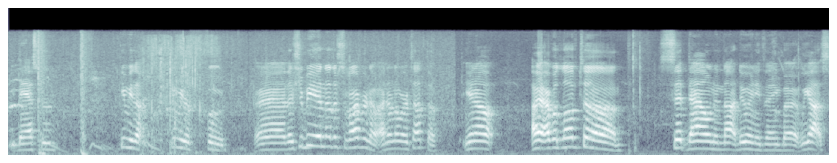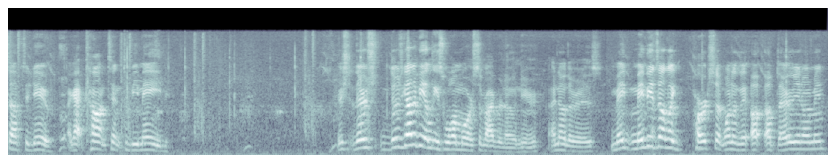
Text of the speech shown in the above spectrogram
You bastard. Give me the, give me your food. Uh, there should be another survivor note. I don't know where it's at, though. You know, I, I would love to sit down and not do anything, but we got stuff to do. I got content to be made. There's there's there's got to be at least one more survivor note in here. I know there is. Maybe maybe it's not like perched at one of the up, up there. You know what I mean?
